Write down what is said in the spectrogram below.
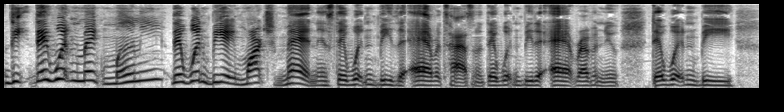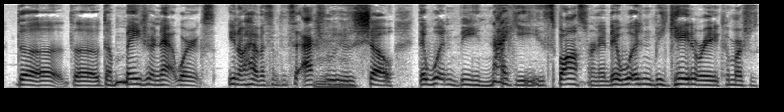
The, they wouldn't make money. There wouldn't be a March Madness. There wouldn't be the advertisement. There wouldn't be the ad revenue. There wouldn't be the the the major networks. You know, having something to actually Mm-hmm. show. There wouldn't be Nike sponsoring it. There wouldn't be Gatorade commercials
